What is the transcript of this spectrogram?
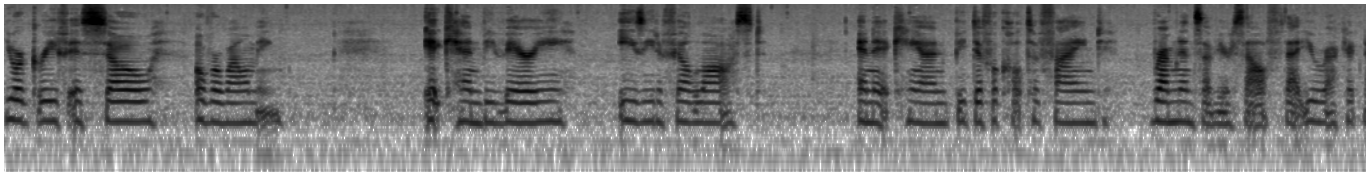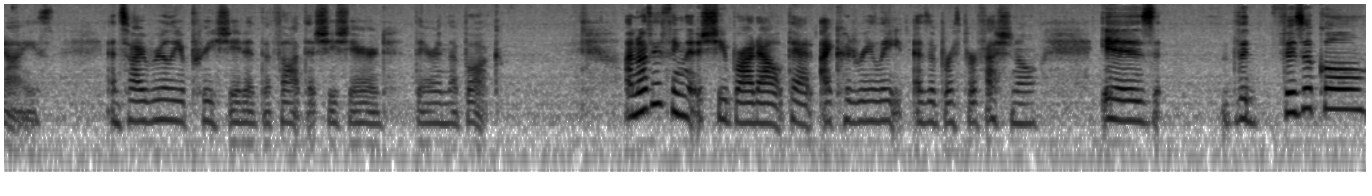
your grief is so overwhelming. It can be very easy to feel lost, and it can be difficult to find remnants of yourself that you recognize. And so I really appreciated the thought that she shared there in the book. Another thing that she brought out that I could relate as a birth professional is the physical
